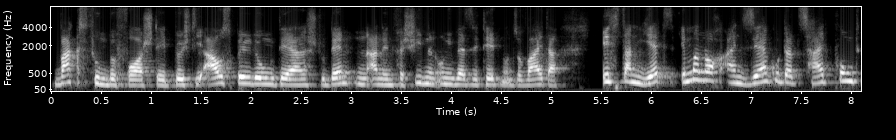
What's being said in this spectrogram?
Wachstum bevorsteht durch die Ausbildung der Studenten an den verschiedenen Universitäten und so weiter. Ist dann jetzt immer noch ein sehr guter Zeitpunkt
